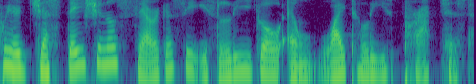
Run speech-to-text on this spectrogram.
where gestational surrogacy is legal and widely practiced,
